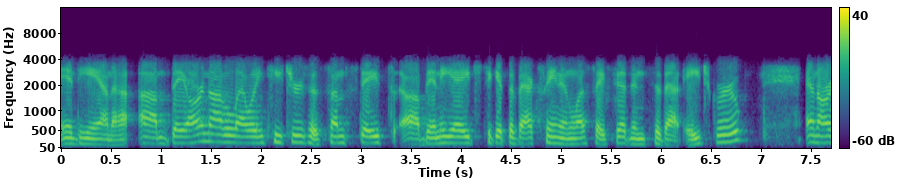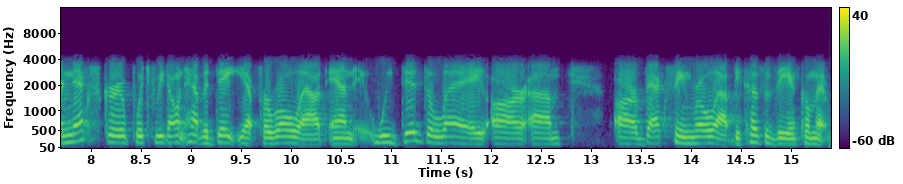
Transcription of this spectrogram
Indiana. Um, they are not allowing teachers at some states of any age to get the vaccine unless they fit into that age group. And our next group, which we don't have a date yet for rollout, and we did delay our um, our vaccine rollout because of the inclement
